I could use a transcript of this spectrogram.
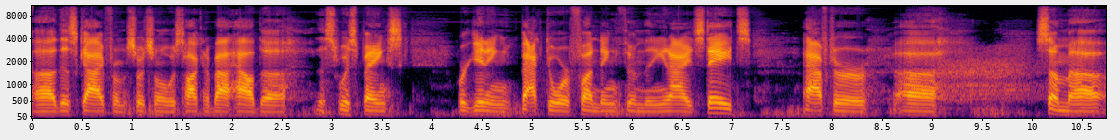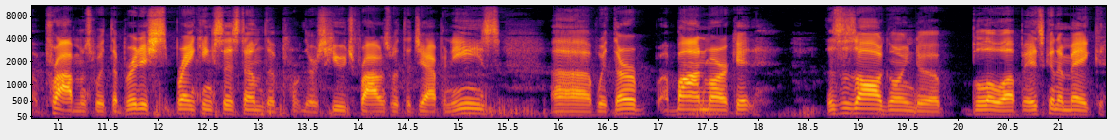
uh, this guy from Switzerland was talking about how the, the Swiss banks we're getting backdoor funding from the United States after uh, some uh, problems with the British banking system. The, there's huge problems with the Japanese, uh, with their bond market. This is all going to blow up. It's going to make,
